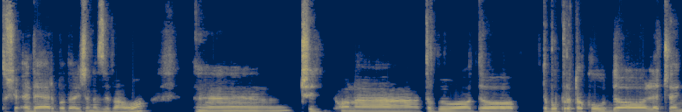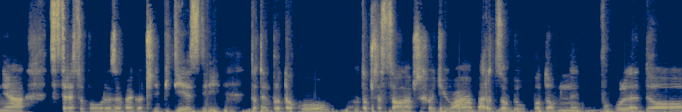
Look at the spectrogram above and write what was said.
to się EDR bodajże nazywało, E, czy ona to było do, to był protokół do leczenia stresu pourazowego, czyli PTSD, to ten protokół, to przez co ona przechodziła, bardzo był podobny w ogóle do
